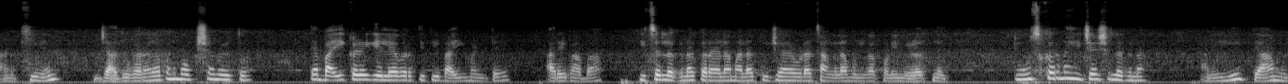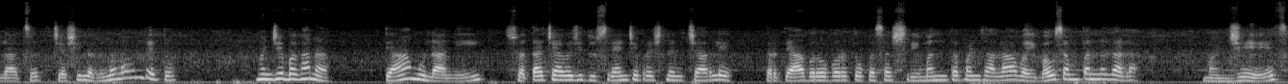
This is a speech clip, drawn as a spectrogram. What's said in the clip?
आणखीन जादूगाराला पण मोक्ष मिळतो. त्या बाईकडे गेल्यावरती ती बाई म्हणते अरे बाबा हिचं लग्न करायला मला तुझ्या एवढा चांगला मुलगा कोणी मिळत नाही. तूच कर ना हिच्याशी लग्न. आणि त्या मुलाचं तिच्याशी लग्न लावून देतो. म्हणजे बघा ना त्या मुलाने स्वतःच्याऐवजी दुसऱ्यांचे प्रश्न विचारले तर त्याबरोबर तो कसा श्रीमंत पण झाला वैभव संपन्न झाला. म्हणजेच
